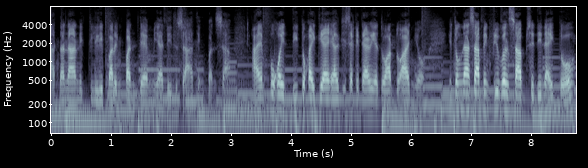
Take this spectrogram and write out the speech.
at nananitili pa ring pandemya dito sa ating bansa. Ayon po kay, dito kay DILG Secretary Eduardo Anyo, itong nasabing fuel subsidy na ito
